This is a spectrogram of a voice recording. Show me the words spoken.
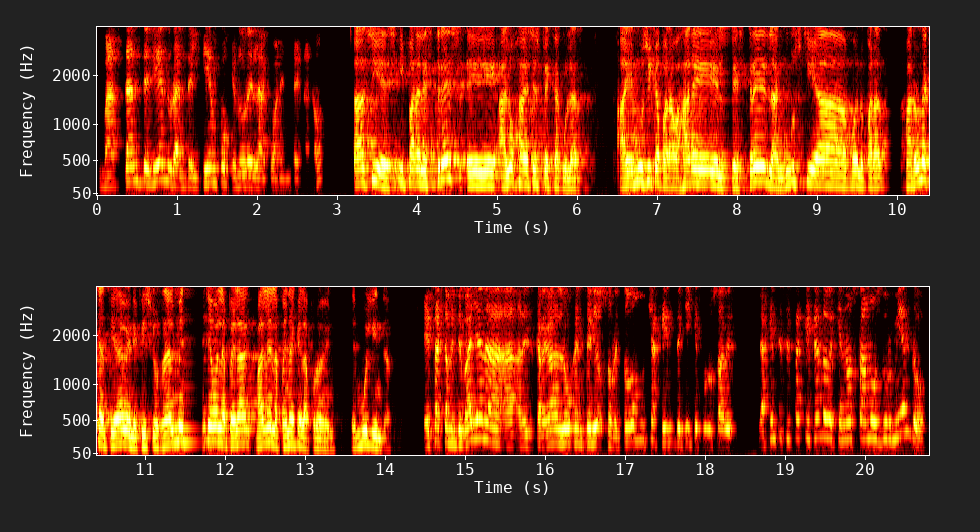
bastante bien durante el tiempo que dure la cuarentena, ¿no? Así es. Y para el estrés, eh, Aloha es espectacular. Hay música para bajar el estrés, la angustia, bueno, para, para una cantidad de beneficios. Realmente vale la, pena, vale la pena que la prueben. Es muy linda. Exactamente, vayan a, a- descargar Aloha en serio, sobre todo mucha gente aquí que tú lo sabes, la gente se está quejando de que no estamos durmiendo.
